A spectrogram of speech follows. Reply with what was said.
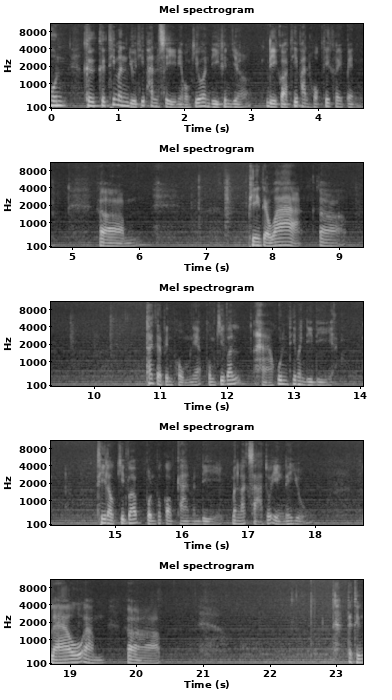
หุ้นคือคือที่มันอยู่ที่พันสี่เนี่ยผมคิดว่ามันดีขึ้นเยอะ ดีกว่าที่พันหกที่เคยเป็นเเพียงแต่ว่าถ้าเกิดเป็นผมเนี่ย ผมคิดว่าหาหุ้นที่มันดีๆ ที่เราคิดว่าผลประกอบการมันดี มันรักษาตัวเองได้อยู่ แล้วแต่ถึง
